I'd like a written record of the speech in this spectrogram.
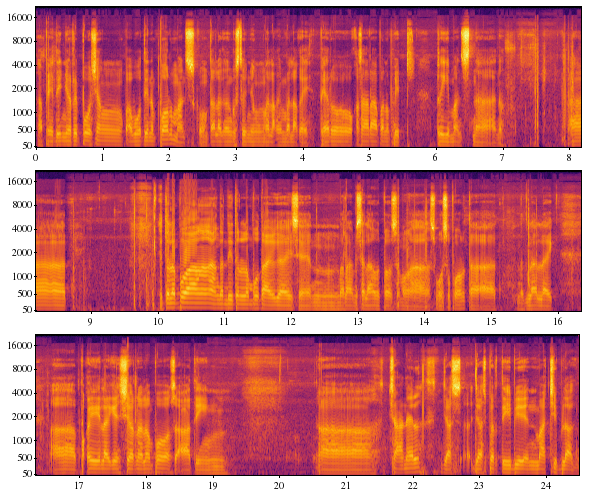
Uh, pwede nyo rin po siyang paabutin ng 4 months kung talagang gusto nyo malaking malaki. Pero kasarapan ng 3 months na ano. At ito lang po ang hanggang dito lang po tayo guys and maraming salamat po sa mga sumusuporta at nagla-like. Uh, paki-like and share na lang po sa ating ah, channel Jas Jasper TV and Machi Vlog.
